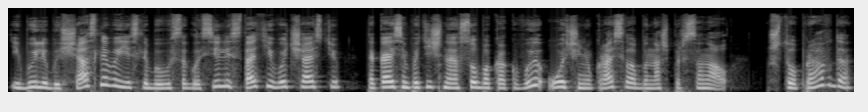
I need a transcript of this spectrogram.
и были бы счастливы, если бы вы согласились стать его частью. Такая симпатичная особа, как вы, очень украсила бы наш персонал. Что, правда?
